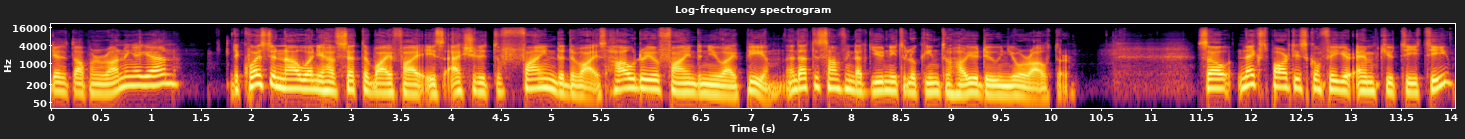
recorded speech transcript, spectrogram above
get it up and running again. The question now when you have set the Wi-Fi is actually to find the device. How do you find the new IP? And that is something that you need to look into how you do in your router. So next part is configure MQTT.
